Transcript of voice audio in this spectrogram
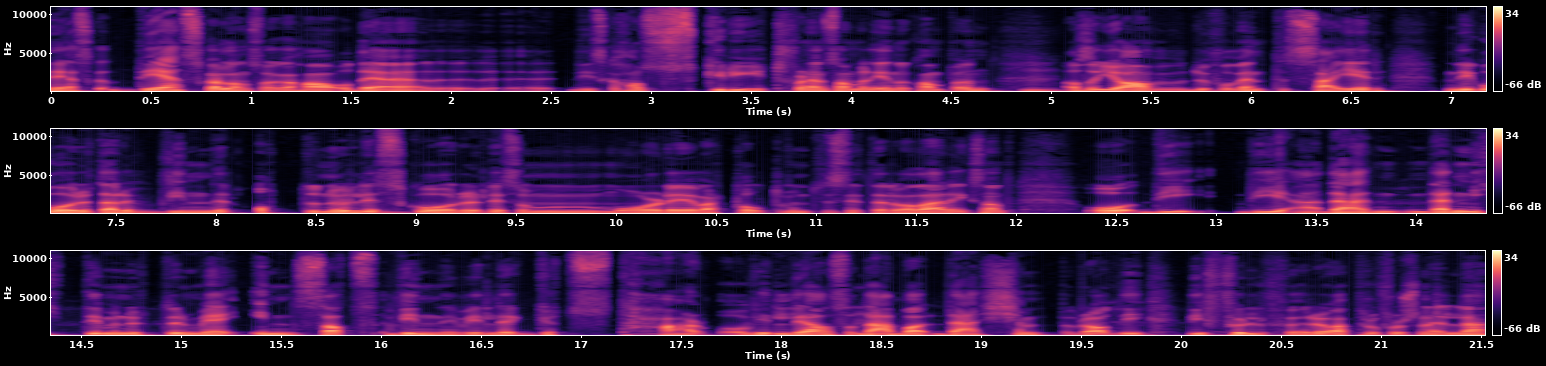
det skal, det skal landslaget ha, og det, de skal ha skryt for den San Marino-kampen. Altså Ja, du forventer seier, men de går ut der og vinner 8-0. De skårer liksom mål i hvert tolvte minutt i snitt, eller hva det er. ikke sant? Og de, de er, det, er, det er 90 minutter med innsats, vinnervilje, gutstæl og vilje. altså. Det, er bare, det er kjempebra. De, de fullfører og er profesjonelle.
